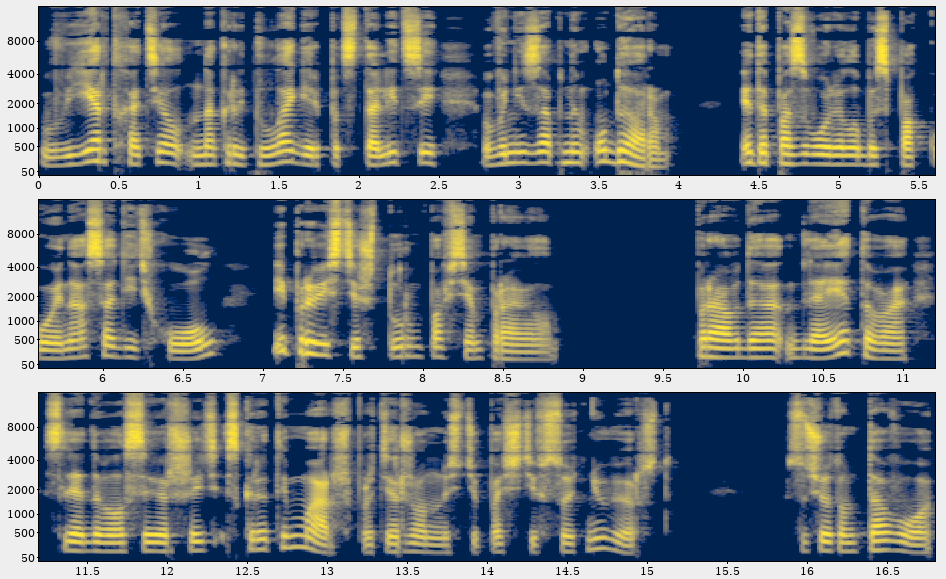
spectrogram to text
Вьерт хотел накрыть лагерь под столицей внезапным ударом. Это позволило бы спокойно осадить холл и провести штурм по всем правилам. Правда, для этого следовало совершить скрытый марш протяженностью почти в сотню верст. С учетом того,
